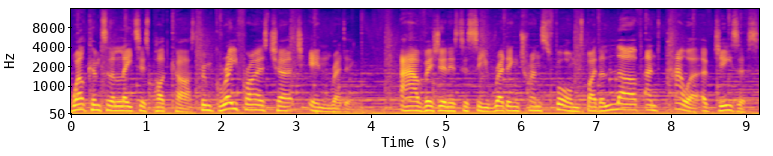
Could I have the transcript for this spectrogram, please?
Welcome to the latest podcast from Greyfriars Church in Reading. Our vision is to see Reading transformed by the love and power of Jesus.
